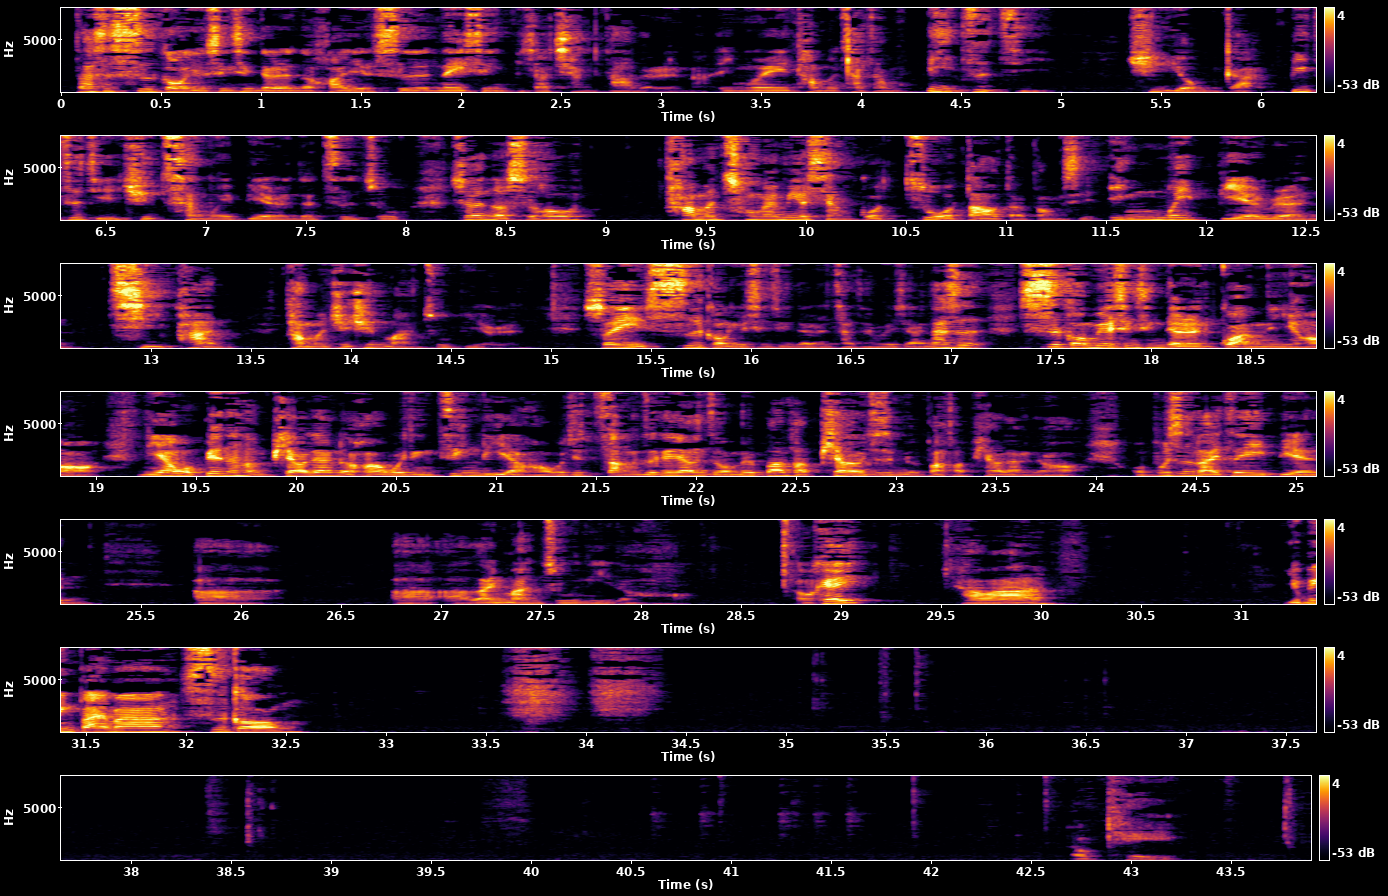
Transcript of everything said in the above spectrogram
但是四宫有信心的人的话，也是内心比较强大的人啊，因为他们常常逼自己去勇敢，逼自己去成为别人的支柱，所以很多时候。他们从来没有想过做到的东西，因为别人期盼他们就去满足别人，所以四宫有信心的人常常会这样。但是四宫没有信心的人，管你哈，你要我变得很漂亮的话，我已经尽力了哈，我就长这个样子，我没有办法漂亮，就是没有办法漂亮的哈，我不是来这一边啊啊啊来满足你的哈。OK，好啊，有明白吗？四宫。OK，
